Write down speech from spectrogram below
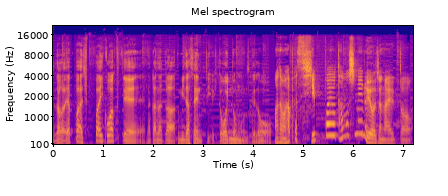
よだからやっぱ失敗怖くてなかなか踏み出せんっていう人多いと思うんですけど、まあでもやっぱり失敗を楽しめるようじゃないと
